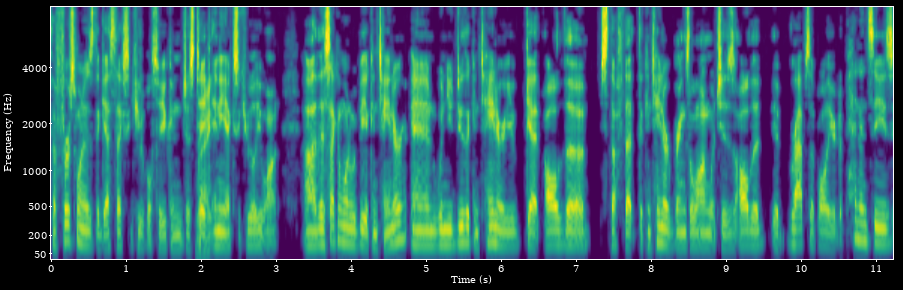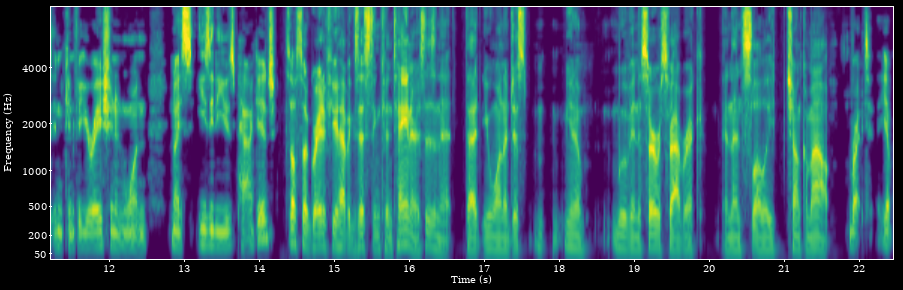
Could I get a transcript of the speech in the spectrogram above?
the first one is the guest executable, so you can just take Right. any executable you want. Uh, the second one would be a container, and when you do the container, you get all the stuff that the container brings along, which is all the it wraps up all your dependencies and configuration in one nice, easy to use package. It's also great if you have existing containers, isn't it? That you want to just, you know, move into service fabric and then slowly chunk them out. Right. Yep.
